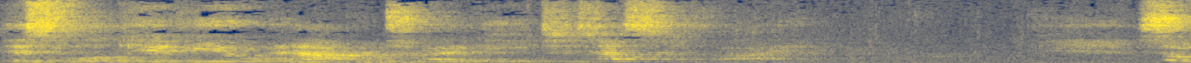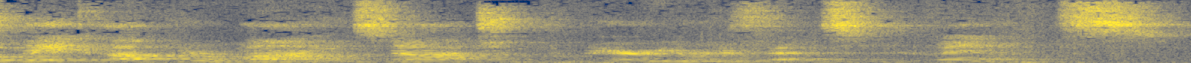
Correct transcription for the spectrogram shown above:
This will give you an opportunity to testify. So make up your minds not to prepare your defense in advance.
